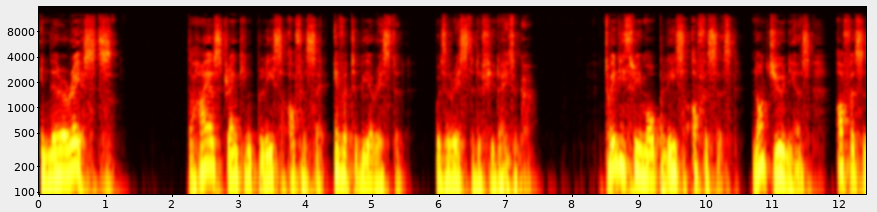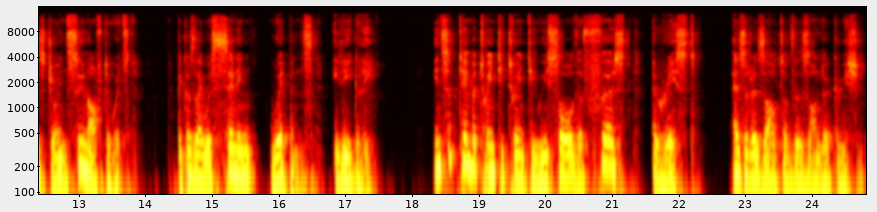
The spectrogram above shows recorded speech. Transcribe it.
in their arrests. The highest ranking police officer ever to be arrested was arrested a few days ago. 23 more police officers, not juniors, officers joined soon afterwards because they were selling weapons illegally. In September 2020, we saw the first arrest as a result of the Zondo Commission.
